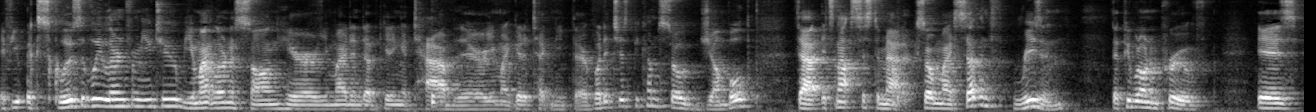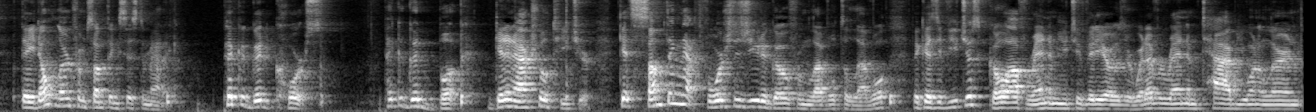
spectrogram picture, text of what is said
if you exclusively learn from YouTube, you might learn a song here, you might end up getting a tab there, you might get a technique there, but it just becomes so jumbled that it's not systematic. So, my seventh reason that people don't improve is they don't learn from something systematic. Pick a good course, pick a good book, get an actual teacher, get something that forces you to go from level to level. Because if you just go off random YouTube videos or whatever random tab you want to learn,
